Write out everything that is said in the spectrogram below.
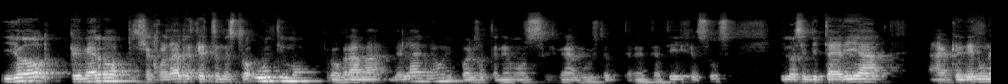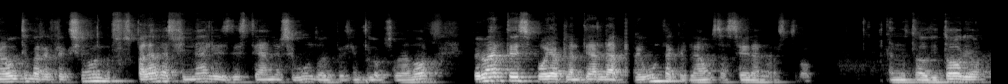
Y yo primero pues, recordarles que este es nuestro último programa del año y por eso tenemos el gran gusto de tenerte a ti, Jesús. Y los invitaría a que den una última reflexión, sus palabras finales de este año segundo del presidente López Obrador. Pero antes voy a plantear la pregunta que le vamos a hacer a nuestro, a nuestro auditorio.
